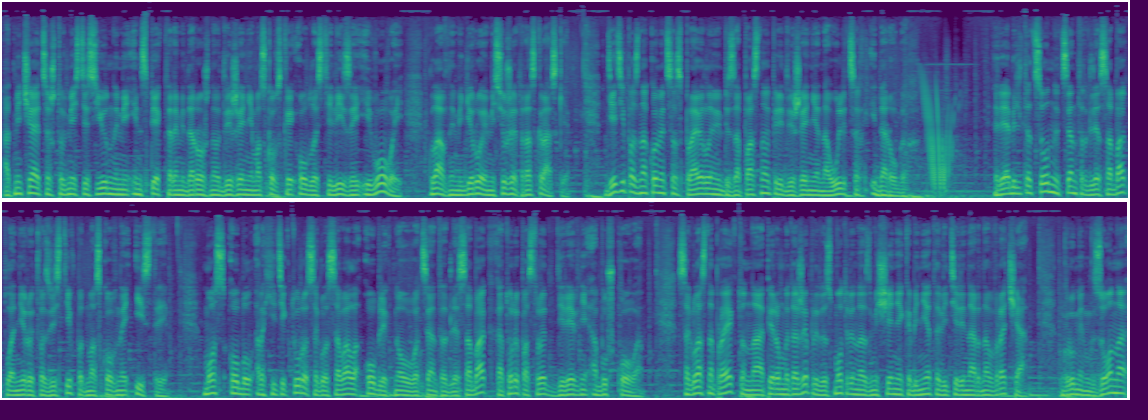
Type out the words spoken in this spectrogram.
Отмечается, что вместе с юными инспекторами дорожного движения Московской области Лизой и Вовой, главными героями сюжета раскраски, дети познакомятся с правилами безопасного передвижения на улицах и дорогах. Реабилитационный центр для собак планирует возвести в подмосковной Истре. Мособл архитектура согласовала облик нового центра для собак, который построят в деревне Абушкова. Согласно проекту, на первом этаже предусмотрено размещение кабинета ветеринарного врача, груминг-зона,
